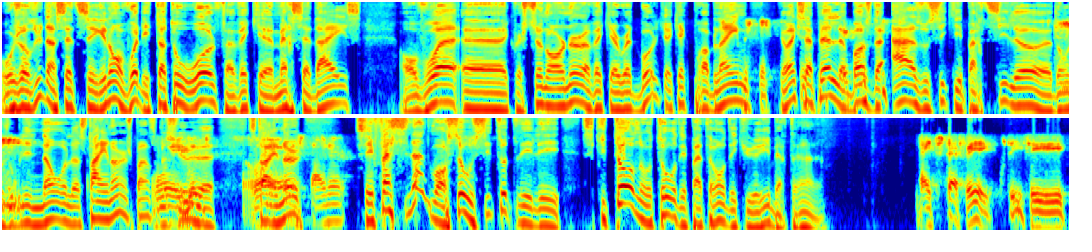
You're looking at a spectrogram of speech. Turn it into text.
aujourd'hui, dans cette série-là, on voit des Toto Wolff avec euh, Mercedes, on voit euh, Christian Horner avec euh, Red Bull qui a quelques problèmes. Comment il s'appelle, le boss de Haas aussi qui est parti, là, euh, dont j'oublie le nom, là, Steiner, je pense, Oui, monsieur oui. euh, Steiner. Steiner. C'est fascinant de voir ça aussi, toutes les, les ce qui tourne autour des patrons d'écurie, Bertrand. là. Ben tout à fait. Écoutez, c'est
